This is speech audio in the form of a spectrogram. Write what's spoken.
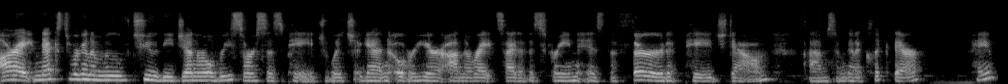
All right, next we're gonna move to the general resources page, which again, over here on the right side of the screen is the third page down. Um, so I'm gonna click there, okay?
